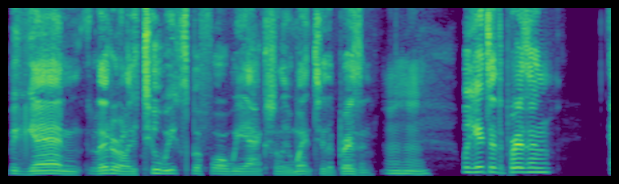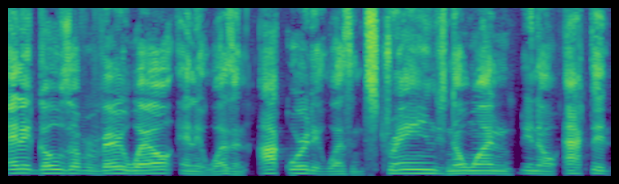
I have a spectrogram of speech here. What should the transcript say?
began literally two weeks before we actually went to the prison. hmm We get to the prison and it goes over very well and it wasn't awkward. It wasn't strange. No one, you know, acted,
